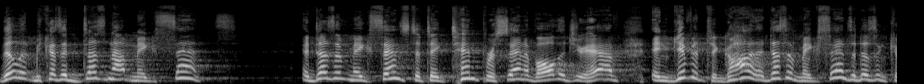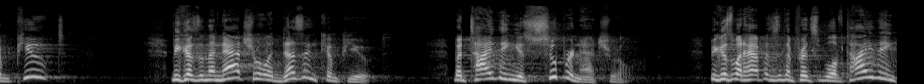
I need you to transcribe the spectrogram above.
They'll, it because it does not make sense. It doesn't make sense to take 10% of all that you have and give it to God. It doesn't make sense. It doesn't compute. Because in the natural, it doesn't compute. But tithing is supernatural. Because what happens in the principle of tithing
